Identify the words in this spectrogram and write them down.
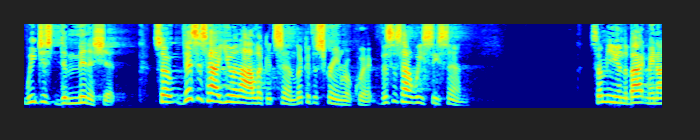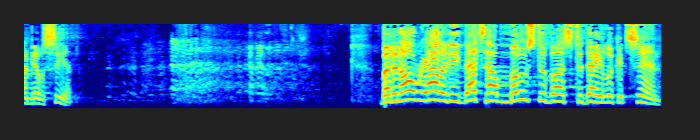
we just diminish it. So this is how you and I look at sin. Look at the screen real quick. This is how we see sin. Some of you in the back may not be able to see it. But in all reality, that's how most of us today look at sin.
